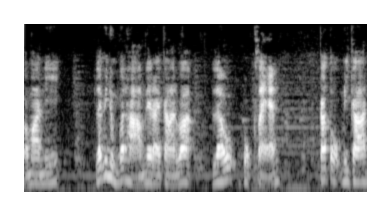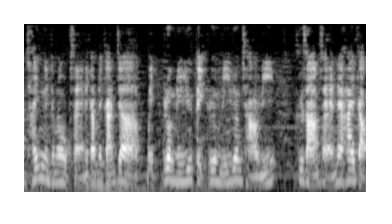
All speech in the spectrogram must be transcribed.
ประมาณนี้ และพี่หนุ่มก็ถามในรายการว่าแล้วหกแสนกาโตะมีการใช้เงินจำนวนหกแสนนะครับในการจะปิดเรื่องนี้ยุติเรื่องนี้เรื่องเช้านี้คือสามแสนเนี่ยให้กับ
